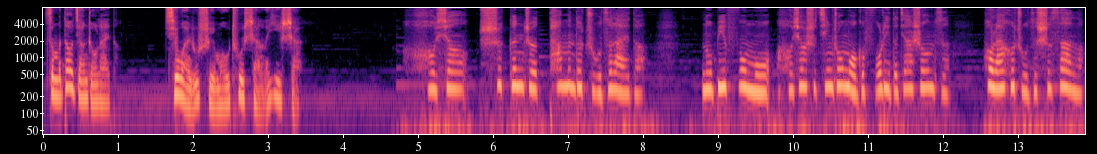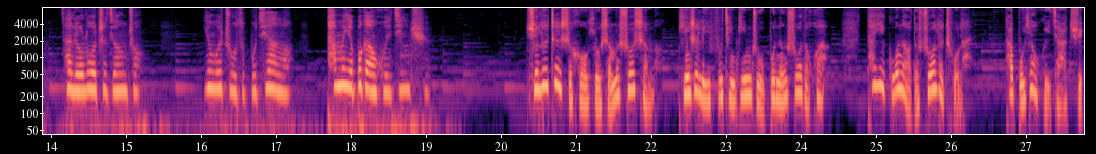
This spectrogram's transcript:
怎么到江州来的？”秦婉如水眸处闪了一闪，好像是跟着他们的主子来的。奴婢父母好像是京中某个府里的家生子，后来和主子失散了，才流落至江州。因为主子不见了。他们也不敢回京去。徐乐这时候有什么说什么，平日里父亲叮嘱不能说的话，他一股脑的说了出来。他不要回家去，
